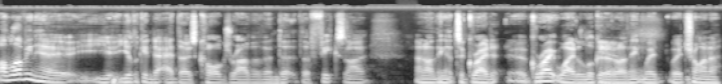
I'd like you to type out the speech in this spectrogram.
I'm loving how you're looking to add those cogs rather than the, the fix. And I, and I think it's a great a great way to look yeah. at it. I think we're, we're trying to,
